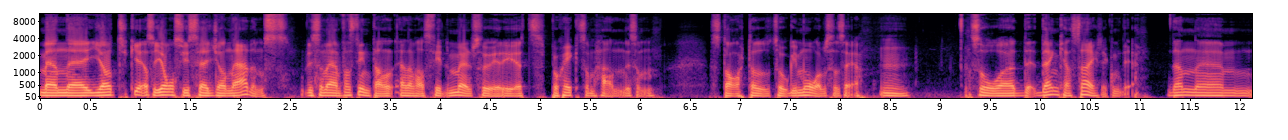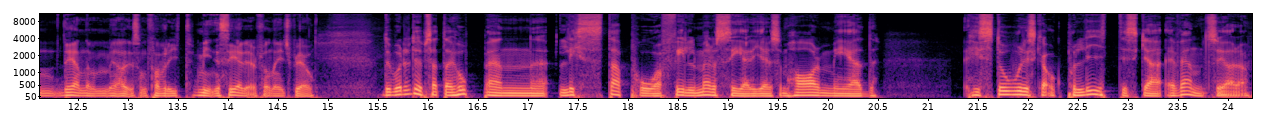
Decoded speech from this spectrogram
Men eh, jag tycker, alltså jag måste ju säga John Adams. Liksom, även fast det inte är en av hans filmer så är det ju ett projekt som han liksom startade och tog i mål så att säga. Mm. Så eh, den kan jag starkt rekommendera. Den, ehm, det är en av mina liksom, favoritminiserier från HBO. Du borde typ sätta ihop en lista på filmer och serier som har med historiska och politiska events att göra.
